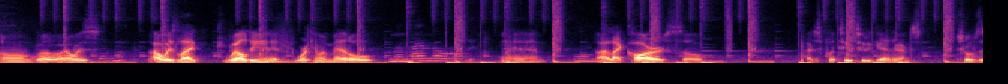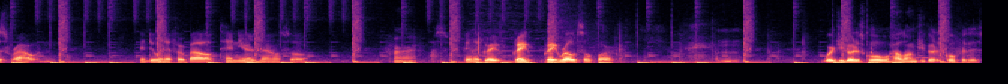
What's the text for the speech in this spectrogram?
Um, well, I always, I always liked welding and working with metal, and I like cars, so I just put two and two together and chose this route and been doing it for about ten years now. So All right. it's been a great, great, great road so far. Mm. Where'd you go to school? How long did you go to school for this?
